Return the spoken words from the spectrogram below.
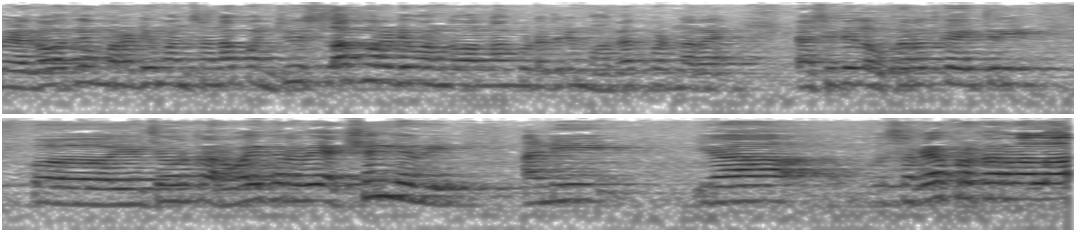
बेळगावातल्या मराठी माणसांना पंचवीस लाख मराठी बांधवांना कुठेतरी महागात पडणार आहे. त्यासाठी लवकरात काहीतरी याच्यावर कारवाई करावी ऍक्शन घ्यावी. आणि या सगळ्या प्रकाराला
